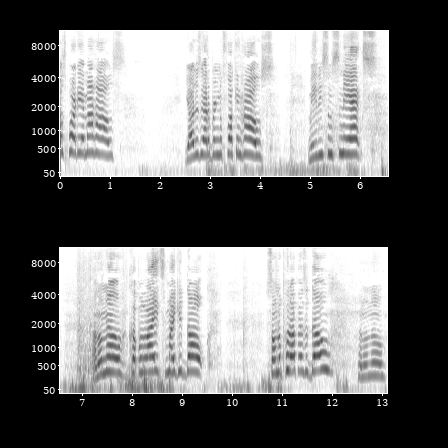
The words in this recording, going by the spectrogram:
House party at my house. Y'all just gotta bring the fucking house. Maybe some snacks. I don't know. A couple lights might get dark. Something to put up as a dough. I don't know.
